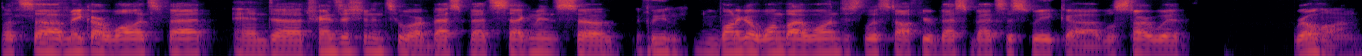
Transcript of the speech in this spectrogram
let's uh, make our wallets fat and uh, transition into our best bets segment. So if we want to go one by one, just list off your best bets this week. Uh, we'll start with Rohan.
